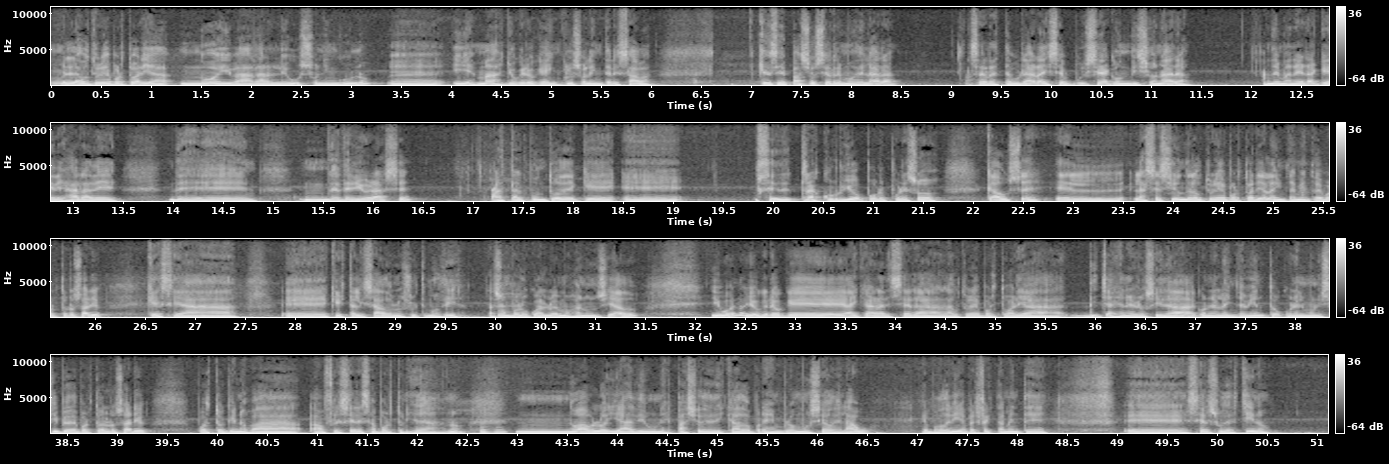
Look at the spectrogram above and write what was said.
la autoridad portuaria no iba a darle uso ninguno eh, y es más, yo creo que incluso le interesaba que ese espacio se remodelara, se restaurara y se, acondicionara de manera que dejara de, de, deteriorarse hasta el punto de que eh, se transcurrió por, por esos cauces la sesión de la autoridad portuaria al Ayuntamiento de Puerto Rosario que se ha eh, cristalizado en los últimos días, razón por la cual lo hemos anunciado. Y bueno, yo creo que hay que agradecer a la autoridad portuaria dicha generosidad con el Ayuntamiento, con el municipio de Puerto del Rosario, puesto que nos va a ofrecer esa oportunidad. ¿no? Mm, no hablo ya de un espacio dedicado, por ejemplo, a un museo del agua que podría perfectamente eh, ser su destino.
